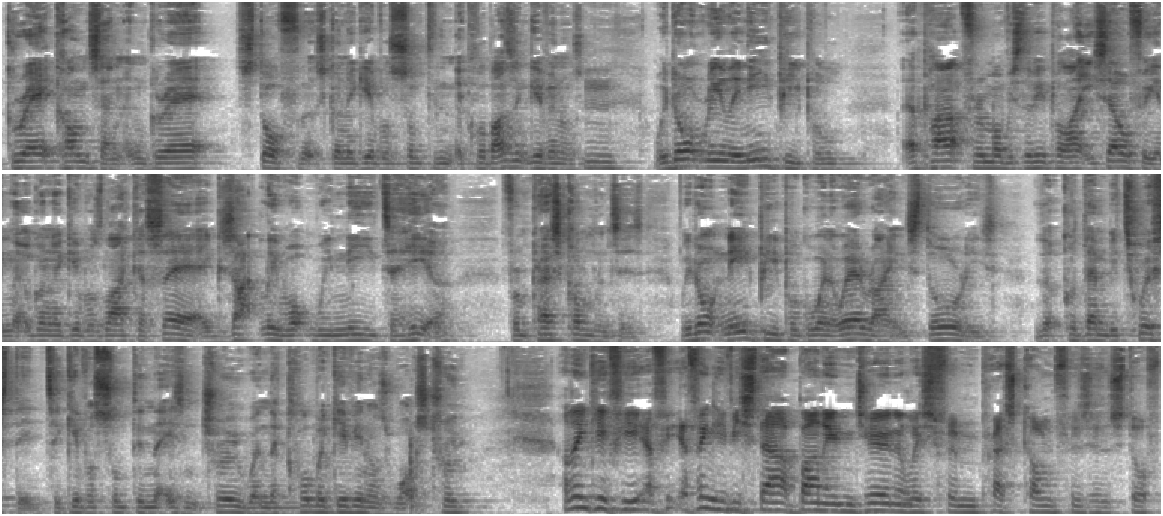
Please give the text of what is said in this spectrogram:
great content and great stuff that's going to give us something that the club hasn't given us. Mm. We don't really need people, apart from obviously people like yourself, Ian, that are going to give us, like I say, exactly what we need to hear from press conferences. We don't need people going away writing stories that could then be twisted to give us something that isn't true when the club are giving us what's true. I think if you, I think if you start banning journalists from press conferences and stuff,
